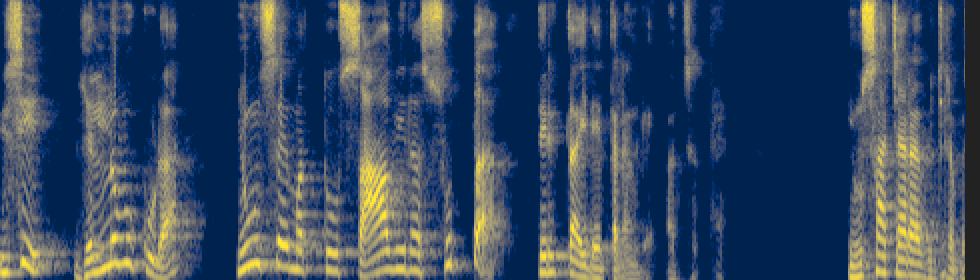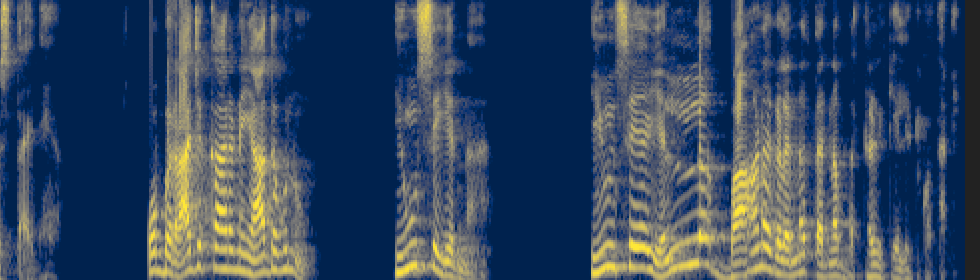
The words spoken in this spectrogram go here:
ಇಸಿ ಎಲ್ಲವೂ ಕೂಡ ಹಿಂಸೆ ಮತ್ತು ಸಾವಿನ ಸುತ್ತ ತಿರುಗ್ತಾ ಇದೆ ಅಂತ ನನಗೆ ಅನ್ಸುತ್ತೆ. ಹಿಂಸಾಚಾರ ವಿಜೃಂಭಿಸ್ತಾ ಇದೆ. ಒಬ್ಬ ರಾಜಕಾರಣಿಯಾದವನು ಹಿಂಸೆಯನ್ನ, ಹಿಂಸೆಯ ಎಲ್ಲ ಬಾಣಗಳನ್ನು ತನ್ನ ಬತ್ತಳಿಕೆಯಲ್ಲಿ ಇಟ್ಕೋತಾನೆ.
